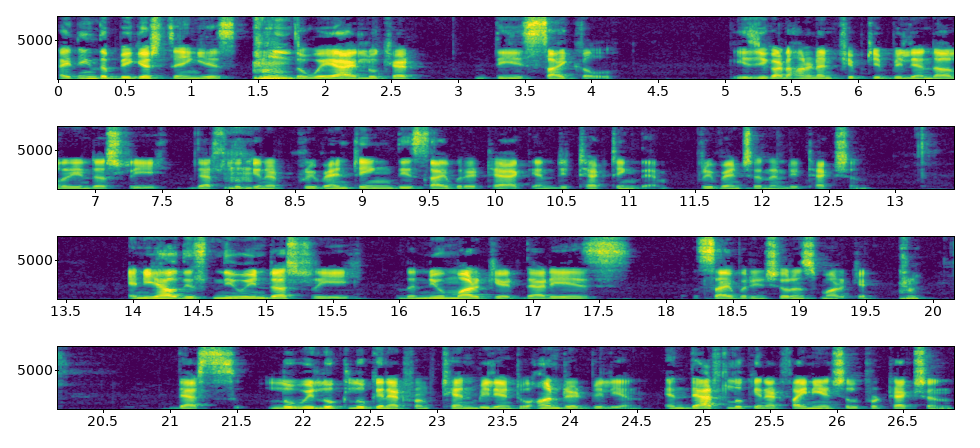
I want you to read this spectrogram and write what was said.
I think the biggest thing is the way I look at the cycle is you got a 150 billion dollar industry that's Mhm. looking at preventing the cyber attack and detecting them, prevention and detection. And you have this new industry, the new market that is cyber insurance market. that's we look looking at from 10 billion to 100 billion and that's looking at financial protection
